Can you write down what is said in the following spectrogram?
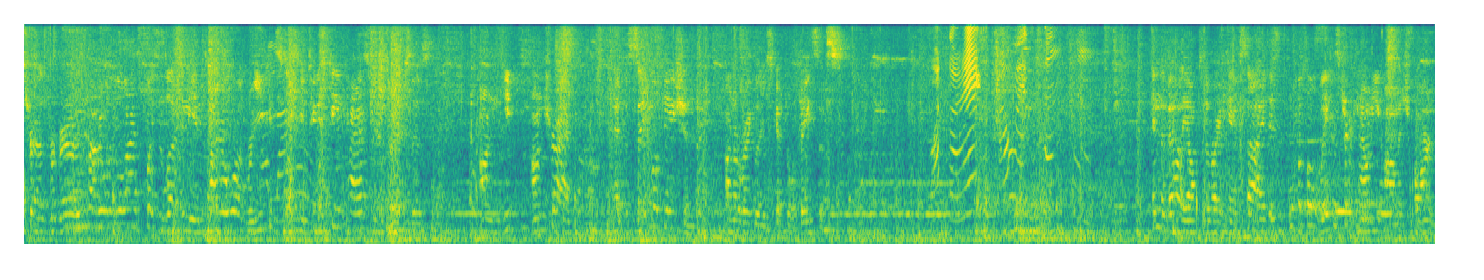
Strasburg Road is probably one of the last places left in the entire world where you can still get two steam passenger services on, on track at the same location on a regularly scheduled basis. What the heck? How did it? In the valley off to the right-hand side is a typical Lancaster County Amish farm.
